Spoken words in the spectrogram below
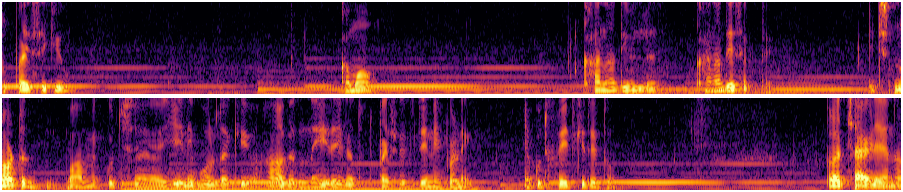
तो पैसे क्यों? कमाओ। खाना मिल रहे खाना दे सकते। इट्स नॉट हमें कुछ ये नहीं बोल रहा कि हाँ अगर नहीं रहेगा तो, तो पैसे देने पड़ेंगे या कुछ खरीद के दे दो। पर अच्छा आइडिया है ना।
